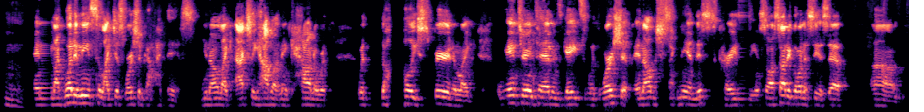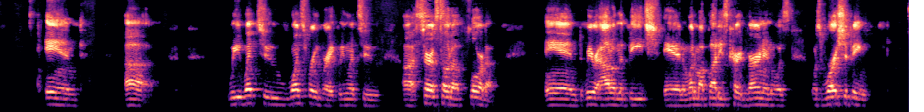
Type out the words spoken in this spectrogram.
Mm. And like what it means to like just worship God like this, you know, like actually have an encounter with with the Holy Spirit and like enter into heaven's gates with worship. And I was just like, man, this is crazy. And so I started going to CSF. Um, and uh, we went to one spring break. We went to uh, Sarasota, Florida, and we were out on the beach. And one of my buddies, Kurt Vernon, was was worshiping,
